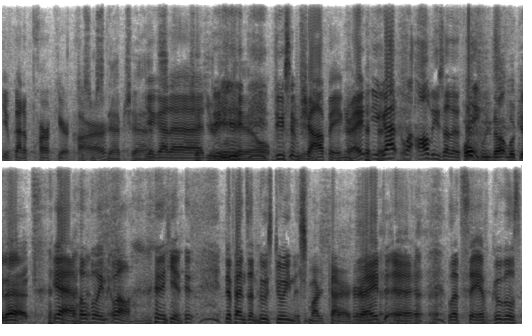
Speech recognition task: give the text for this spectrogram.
You've got to park your car. Do some Snapchat. You got to do, do, some yeah. shopping, right? You got all these other things. Hopefully not look at ads. yeah, hopefully, well, you know, depends on who's doing the smart car, right? Uh, let's say if Google's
